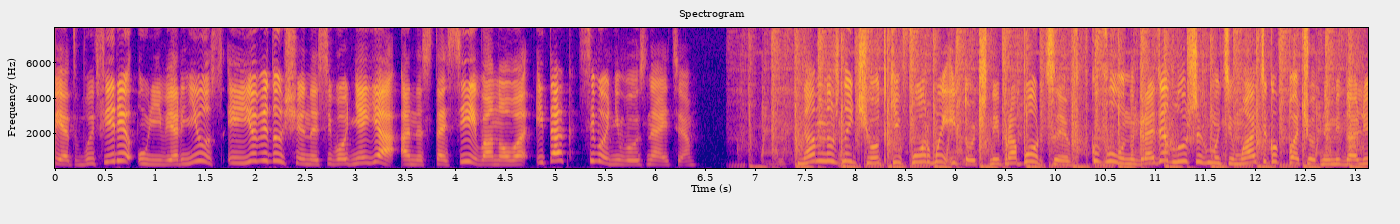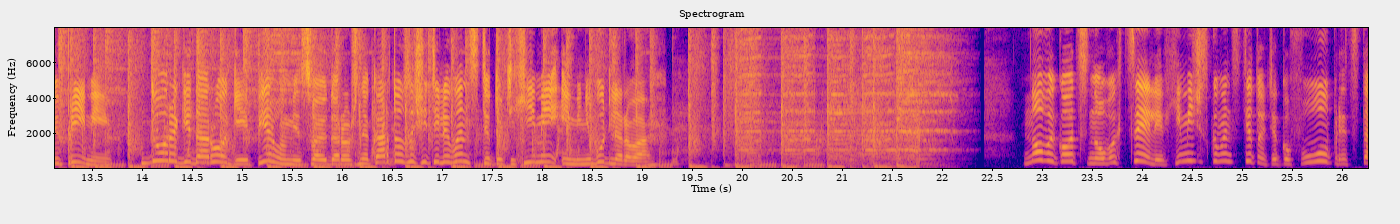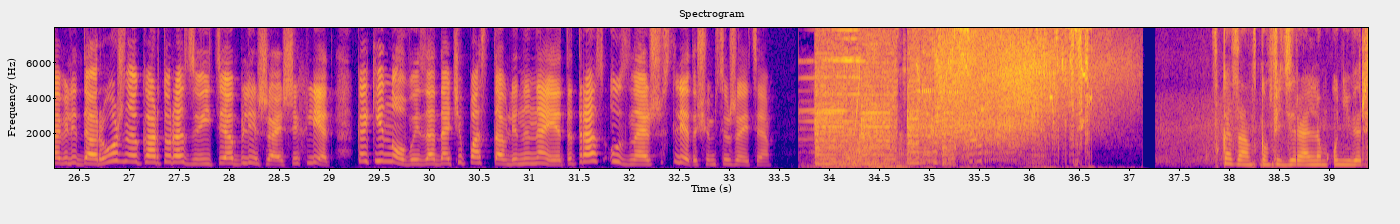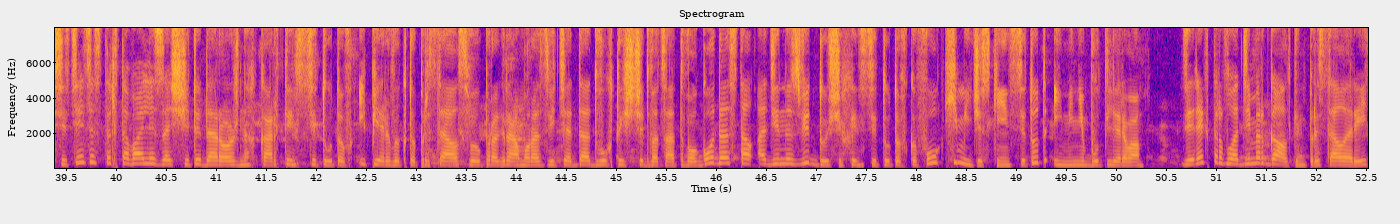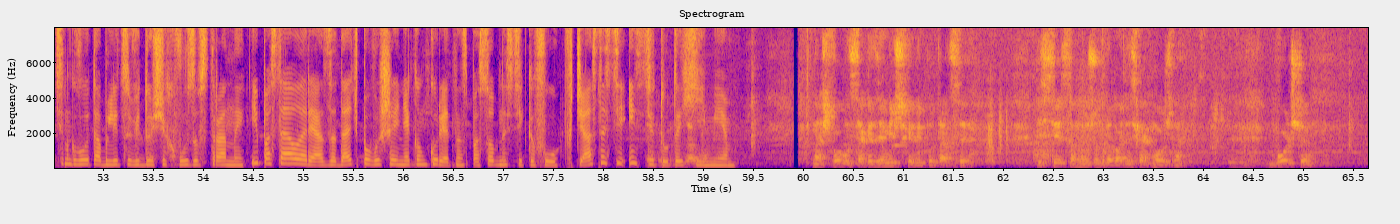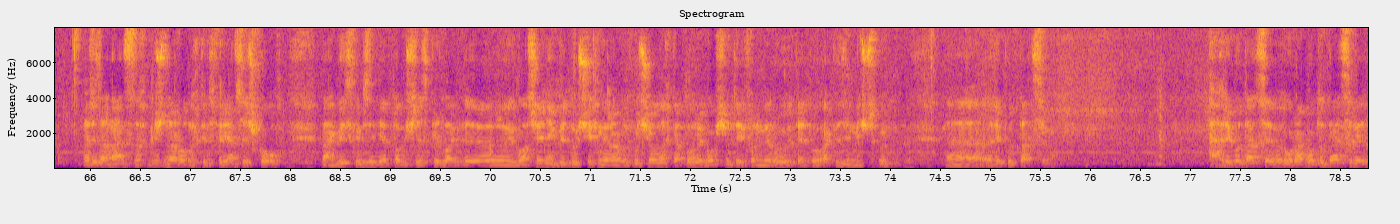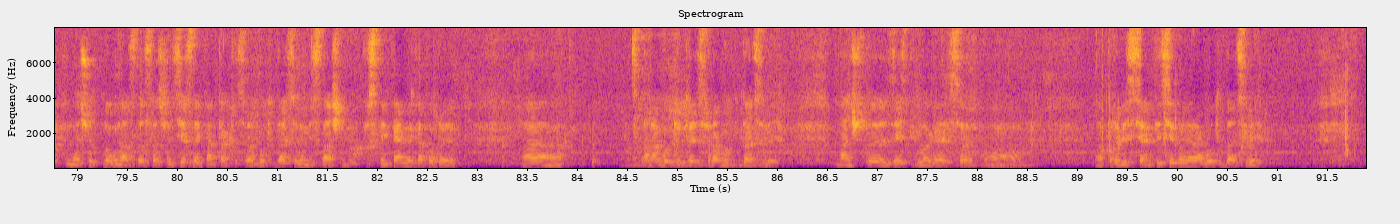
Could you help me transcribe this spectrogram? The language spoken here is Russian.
привет! В эфире Универ Ньюс и ее ведущая на сегодня я, Анастасия Иванова. Итак, сегодня вы узнаете. Нам нужны четкие формы и точные пропорции. В КФУ наградят лучших математиков почетной медалью и премией. Дороги дороги. Первыми свою дорожную карту защитили в Институте химии имени Бутлерова. Новый год с новых целей. В Химическом институте КФУ представили дорожную карту развития ближайших лет. Какие новые задачи поставлены на этот раз, узнаешь в следующем сюжете. В Казанском федеральном университете стартовали защиты дорожных карт институтов. И первый, кто представил свою программу развития до 2020 года, стал один из ведущих институтов КФУ – Химический институт имени Бутлерова. Директор Владимир Галкин представил рейтинговую таблицу ведущих вузов страны и поставил ряд задач повышения конкурентоспособности КФУ, в частности, Института химии. Значит, в области академической репутации, естественно, нужно проводить как можно больше резонансных международных конференций, школ на английском языке, в том числе с приглашением ведущих мировых ученых, которые, в общем-то, и формируют эту академическую э, репутацию. Репутация у работодателей, значит, ну, у нас достаточно тесные контакты с работодателями, с нашими выпускниками, которые э, работают этих работодателей. Значит, э, здесь предлагается э, провести анкетирование работодателей,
